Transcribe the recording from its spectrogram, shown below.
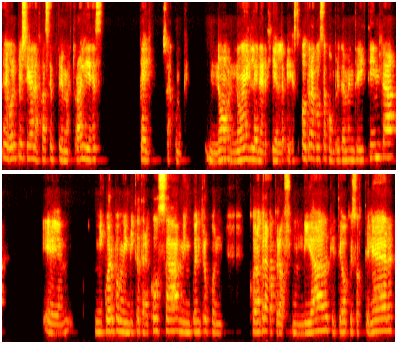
O de golpe llega la fase premenstrual y es, ok, o sea, es como que no, no es la energía, es otra cosa completamente distinta. Eh, mi cuerpo me invita a otra cosa, me encuentro con, con otra profundidad que tengo que sostener.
